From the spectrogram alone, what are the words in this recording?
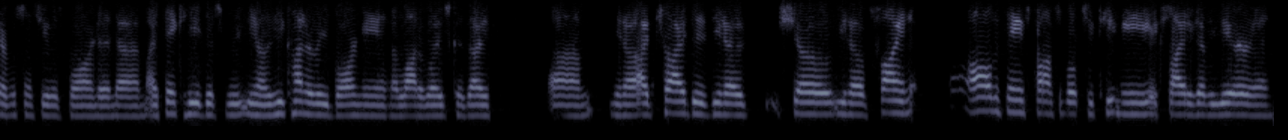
ever since he was born. And um, I think he just, re- you know, he kind of reborn me in a lot of ways because I, um, you know, I've tried to, you know, show, you know, find all the things possible to keep me excited every year. And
